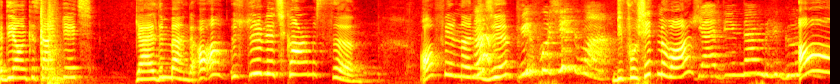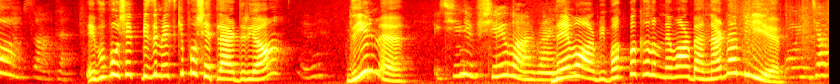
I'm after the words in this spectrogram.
Hadi Yankı sen geç. Geldim ben de. Aa üstünü bile çıkarmışsın. Aferin anneciğim. Bir poşet var. Bir poşet mi var? Geldiğimden beri Aa! görmüştüm zaten. E bu poşet bizim eski poşetlerdir ya. Evet. Değil mi? İçinde bir şey var bence. Ne var? Bir bak bakalım ne var ben nereden bileyim? Oyuncak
